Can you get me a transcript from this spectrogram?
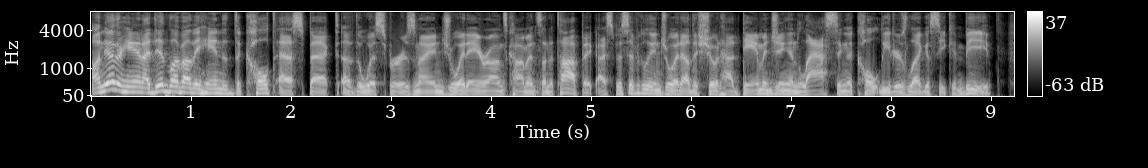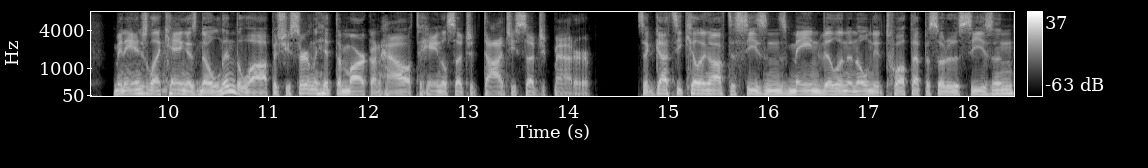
on the other hand, I did love how they handled the cult aspect of the Whisperers, and I enjoyed Aaron's comments on the topic. I specifically enjoyed how they showed how damaging and lasting a cult leader's legacy can be. I mean, Angela Kang is no Lindelof, but she certainly hit the mark on how to handle such a dodgy subject matter. It's a gutsy killing off the season's main villain in only the 12th episode of the season.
